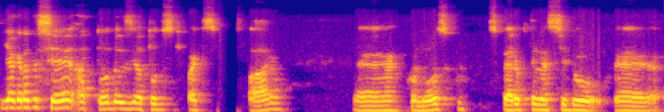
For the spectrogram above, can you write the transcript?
E agradecer a todas e a todos que participaram é, conosco. Espero que tenha sido é,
